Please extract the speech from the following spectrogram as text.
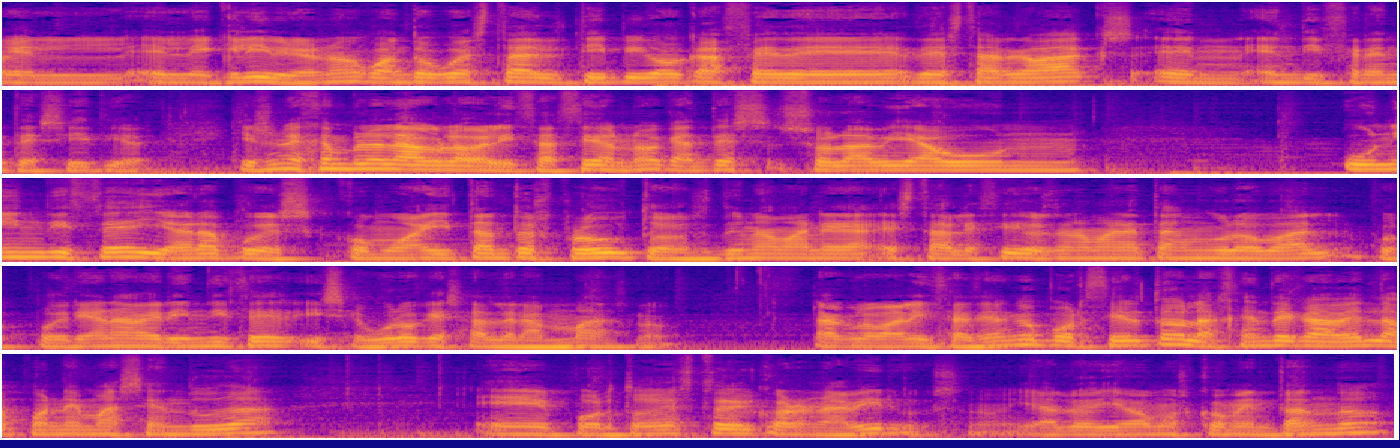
el, equilibrio, ¿no? Cuánto cuesta el típico café de, Starbucks en, diferentes sitios. Y es un ejemplo de la globalización, ¿no? Que antes solo había un, un índice y ahora pues como hay tantos productos de una manera establecidos de una manera tan global, pues podrían haber índices y seguro que saldrán más, ¿no? La globalización que por cierto la gente cada vez la pone más en duda eh, por todo esto del coronavirus, ¿no? Ya lo llevamos comentando,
